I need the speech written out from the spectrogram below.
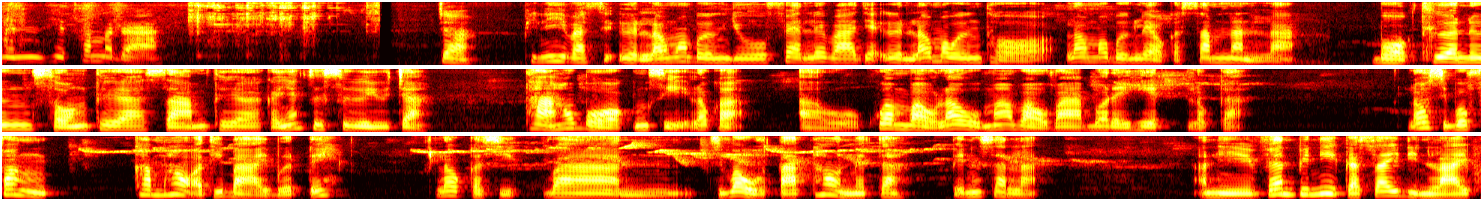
เป็นเฮ็ดธ รมดาจ้ะพี่นี่ว่าสิเอิ้นเรามาเบิงอยู่แฟนเลยว่าอย่าเอิ้นเรามาเบิงถอเรามาเบิงแล้วก็ซ้ำนั่นล่ะ บอกเทื่อหนึ่งสองเทื่อสามเทื่อก็ยังซื่อๆอยู่จ้ะถ้าเฮาบอกจังซี่เราก็เอาความเว้าเรามาเว้าว่าบ่ได้เฮ็ดแล้วก็เราสิบ่ฟังคำเฮาอธิบายเบิดเด้เราก็สิว่านสิเว้าตัดเฮานั่นแม่จ้ะเป็นจังซั่นล่ะอันนี้แฟนพี่นี่ก็ใส่ดินหลายโพ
